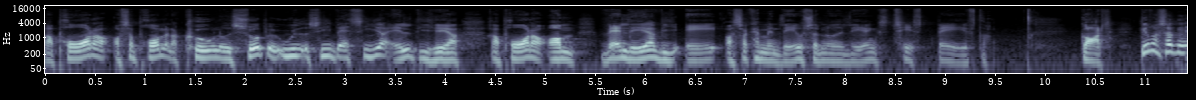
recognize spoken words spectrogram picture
rapporter, og så prøver man at koge noget suppe ud og sige, hvad siger alle de her rapporter om, hvad lærer vi af, og så kan man lave sådan noget læringstest bagefter. Godt. Det var sådan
